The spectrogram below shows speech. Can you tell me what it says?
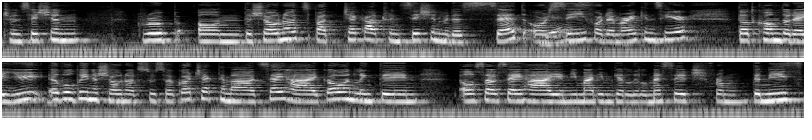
transition group on the show notes, but check out transition with a Z or C for the Americans here .com.au. It will be in the show notes too, so go check them out. Say hi. Go on LinkedIn. Also say hi, and you might even get a little message from Denise.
